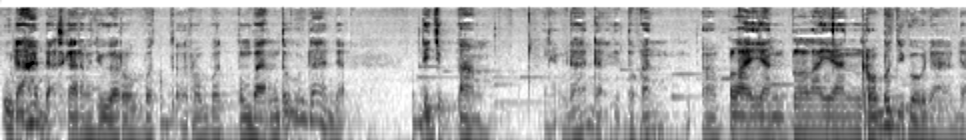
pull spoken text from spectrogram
udah ada sekarang juga robot robot pembantu udah ada di Jepang ya, udah ada gitu kan uh, pelayan pelayan robot juga udah ada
